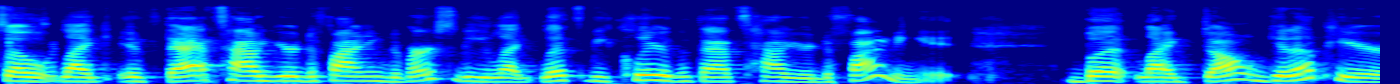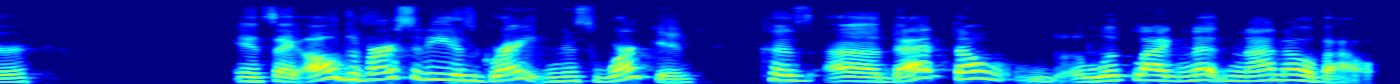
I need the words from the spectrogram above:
so like if that's how you're defining diversity like let's be clear that that's how you're defining it. But like don't get up here and say oh diversity is great and it's working because uh that don't look like nothing i know about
